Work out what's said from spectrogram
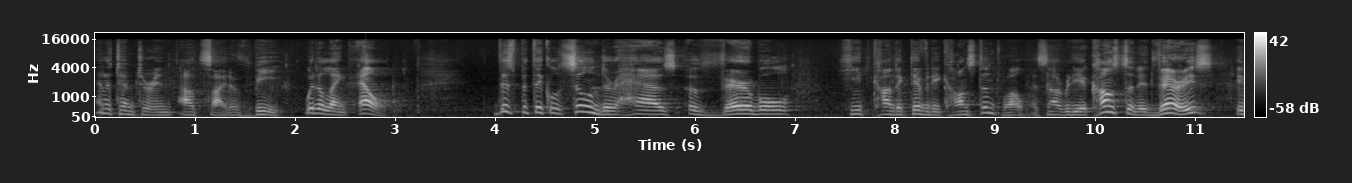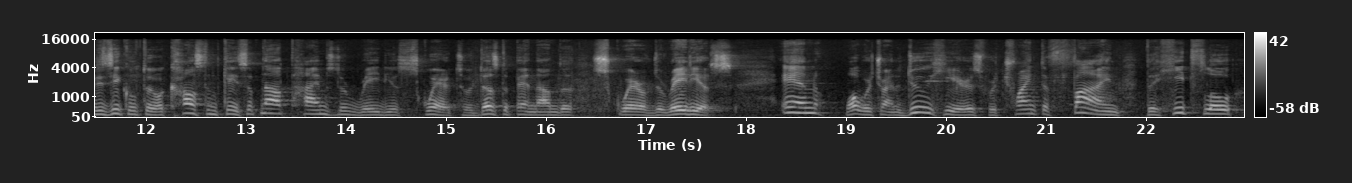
and a temperature in outside of B, with a length L. This particular cylinder has a variable heat conductivity constant. Well, it's not really a constant, it varies it is equal to a constant k sub naught times the radius squared. So it does depend on the square of the radius. And what we're trying to do here is we're trying to find the heat flow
